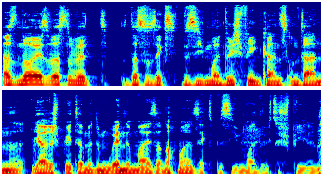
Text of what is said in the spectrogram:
also neues, was du mit, dass du sechs bis sieben Mal durchspielen kannst, um dann Jahre später mit einem Randomizer nochmal sechs bis sieben Mal durchzuspielen.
